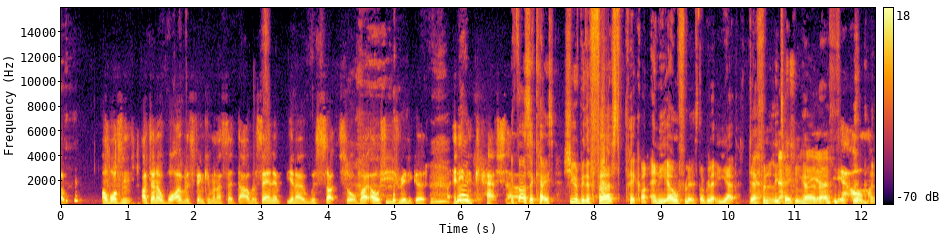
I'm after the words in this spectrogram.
I, I wasn't. I don't know what I was thinking when I said that. I was saying it, you know, with such sort of like, oh, she's really good. I didn't No, even catch that. If that's the case, she would be the first pick on any elf list. I'd be like, yep, definitely, taking her definitely, then. Yeah. Oh my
